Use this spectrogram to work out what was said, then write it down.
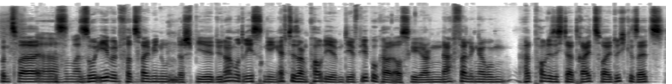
Und zwar Ach, ist Mann. soeben vor zwei Minuten das Spiel Dynamo Dresden gegen FC St. Pauli im DFB-Pokal ausgegangen. Nach Verlängerung hat Pauli sich da 3-2 durchgesetzt.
